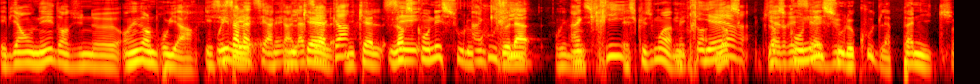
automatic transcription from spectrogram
eh bien on est dans une, on est dans le brouillard. Et c'est ça la tzaka. la lorsqu'on est sous le coup de la, un cri, excuse-moi, mais prière lorsqu'on est sous le coup de la panique,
